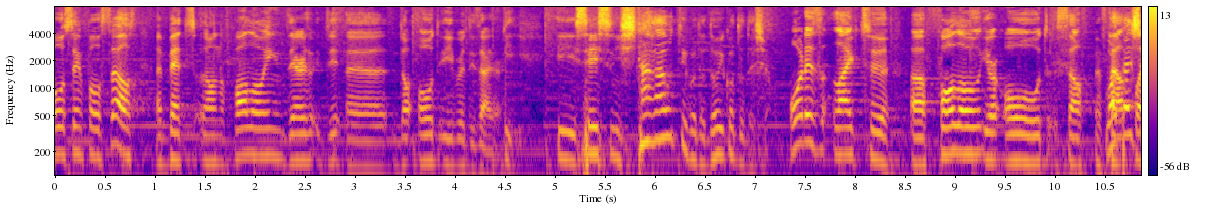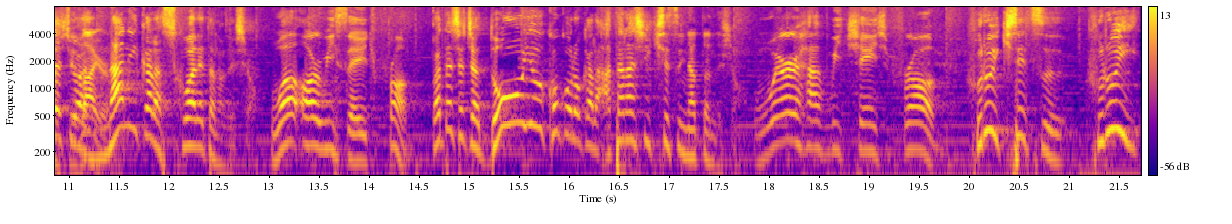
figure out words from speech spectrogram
old sinful selves bent on following their uh, the old evil desires. 性質に従うということはどういうことでしょう What is like to uh, follow your old self uh, 私たちは?何から救われたのでしょう What are we saved from? 私たちはどういう心から新しい季節になったんでしょう Where have we changed from? 古い季節古い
